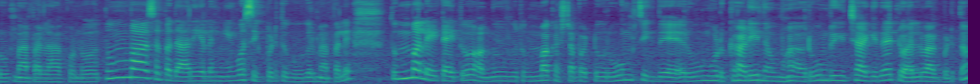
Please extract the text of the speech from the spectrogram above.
ರೂಟ್ ಮ್ಯಾಪಲ್ಲಿ ಹಾಕ್ಕೊಂಡು ತುಂಬ ಸ್ವಲ್ಪ ದಾರಿಯೆಲ್ಲ ಹೆಂಗೆಂಗೋ ಸಿಕ್ಬಿಡ್ತು ಗೂಗಲ್ ಮ್ಯಾಪಲ್ಲಿ ತುಂಬ ಲೇಟ್ ಆಯಿತು. ಹಾಗೂ ಹಿಂಗೂ ತುಂಬ ಕಷ್ಟಪಟ್ಟು ರೂಮ್ ಸಿಗದೆ ರೂಮ್ ಹುಡುಕಾಡಿ ನಮ್ಮ ರೂಮ್ ರೀಚ್ ಆಗಿದೆ. ಟ್ವೆಲ್ವ್ ಆಗಿಬಿಡ್ತು.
